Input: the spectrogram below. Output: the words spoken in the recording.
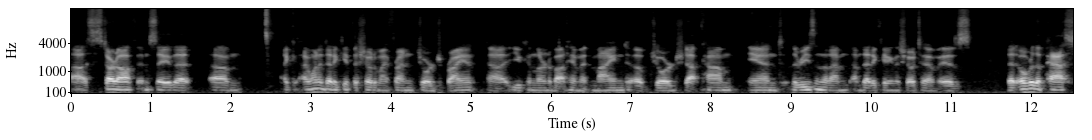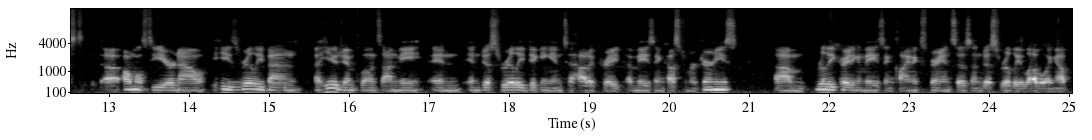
uh, start off and say that um, I, I, want to dedicate the show to my friend George Bryant. Uh, you can learn about him at mindofgeorge.com. And the reason that I'm, I'm dedicating the show to him is that over the past uh, almost a year now, he's really been a huge influence on me in in just really digging into how to create amazing customer journeys, um, really creating amazing client experiences, and just really leveling up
